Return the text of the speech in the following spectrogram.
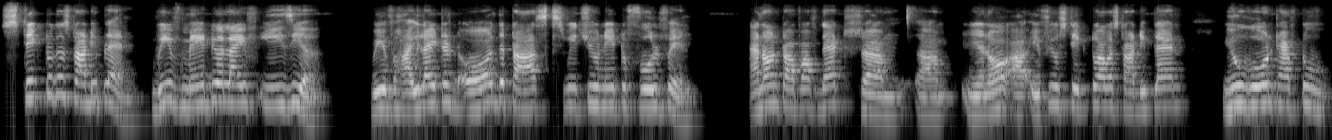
stick to the study plan. We've made your life easier. We've highlighted all the tasks which you need to fulfill. And on top of that, um, um, you know, uh, if you stick to our study plan, you won't have to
